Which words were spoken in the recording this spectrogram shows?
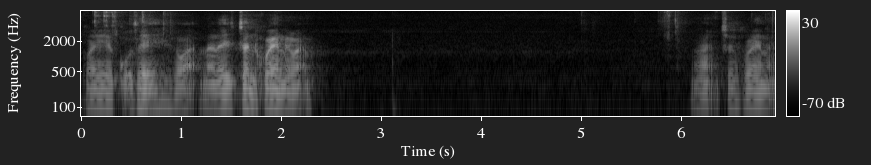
quay cụ thể các bạn. Là đây chân khoen các bạn. Đấy, chân khoen này,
